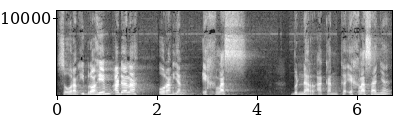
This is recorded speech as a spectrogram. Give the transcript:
seorang Ibrahim adalah orang yang ikhlas. Benar akan keikhlasannya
